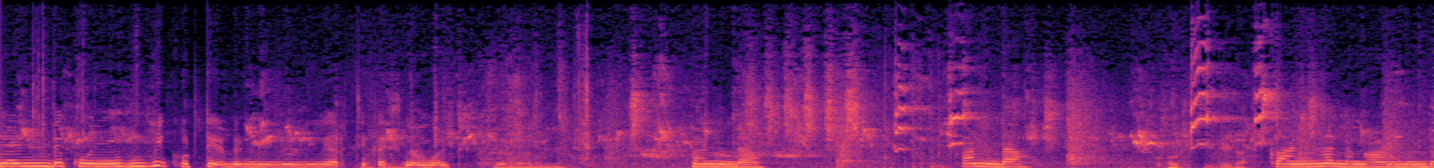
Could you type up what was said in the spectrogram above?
രണ്ട് കുഞ്ഞി കുട്ടികളുണ്ട് ഇതിന്റെ ഉള്ളിൽ ഇറച്ചി കഷ്ണം പോയിട്ട് കാണുന്നുണ്ടാ? കാണുന്നുണ്ടാ? കണ്ണെല്ലാം കാണുന്നുണ്ട്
